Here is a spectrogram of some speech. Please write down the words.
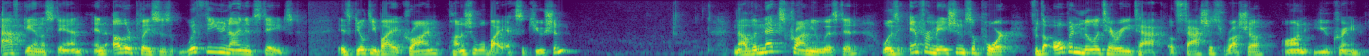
Afghanistan, and other places with the United States is guilty by a crime punishable by execution. Now, the next crime you listed was information support for the open military attack of fascist Russia on Ukraine.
